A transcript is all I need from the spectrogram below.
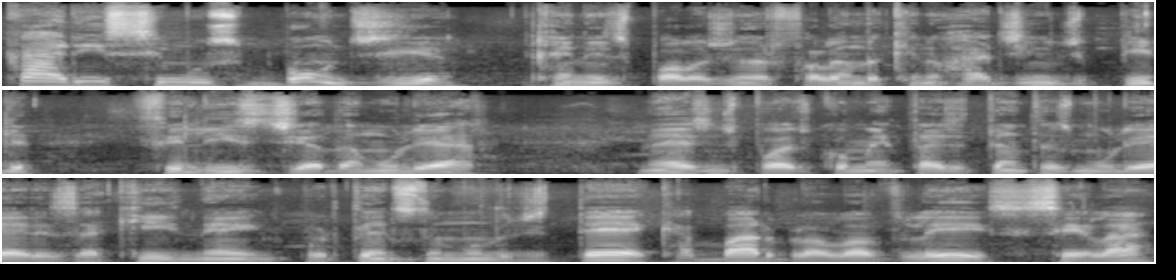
Caríssimos, bom dia. René de Paula Júnior falando aqui no Radinho de Pilha. Feliz Dia da Mulher. Né, a gente pode comentar de tantas mulheres aqui, né, importantes no mundo de tech, a Bárbara Lovelace, sei lá,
